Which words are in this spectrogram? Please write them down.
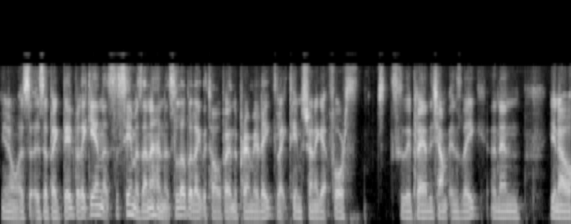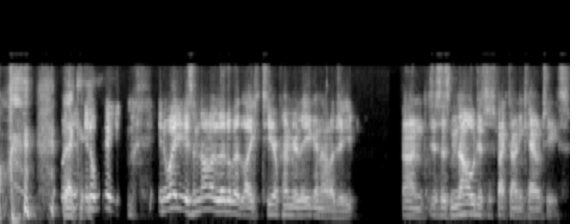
you know is is a big deal. But again, it's the same as anything. It's a little bit like they talk about in the Premier League, like teams trying to get fourth, so they play in the Champions League, and then you know, like in, in a way, in a way, is it not a little bit like to your Premier League analogy? And this is no disrespect to any counties,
